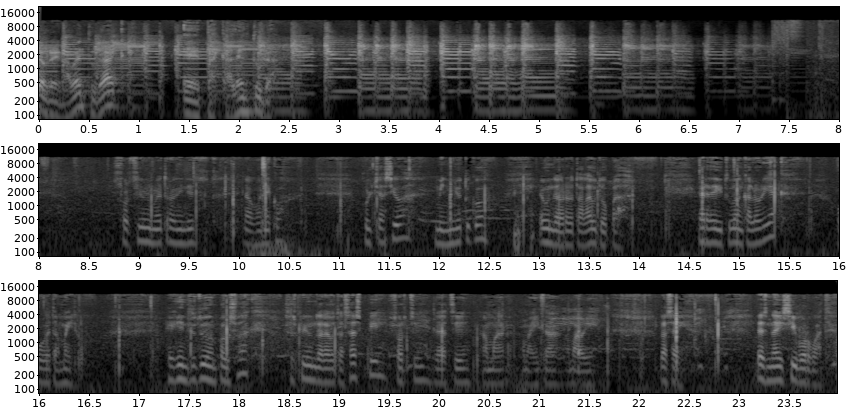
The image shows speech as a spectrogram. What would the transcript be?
Teoren abenturak eta kalentura. Zortzi metro egin ditut, dagoeneko. Pultsazioa, minutuko, egun da horreta lautopa. Erre ditudan kaloriak, hogeta mairu. Egin ditudan pausoak, zazpi da lauta zazpi, zortzi, behatzi, amar, amaika, amabi. Lasai, ez nahi zibor bat.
